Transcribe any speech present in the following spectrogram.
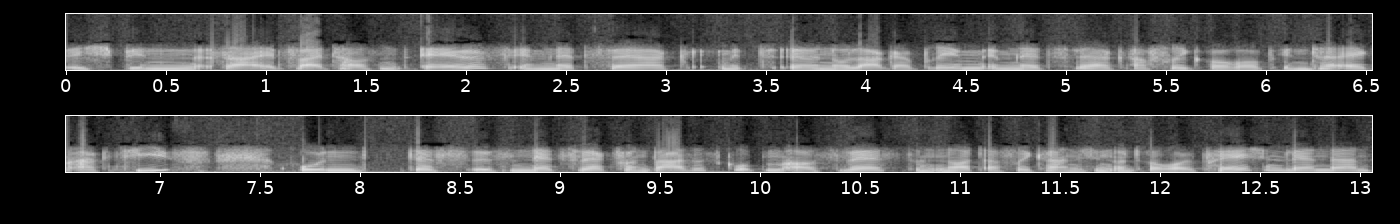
Ich bin seit 2011 im Netzwerk mit äh, Nolaga Bremen im Netzwerk Afrik Europe Interact aktiv und das ist ein Netzwerk von Basisgruppen aus west- und nordafrikanischen und europäischen Ländern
